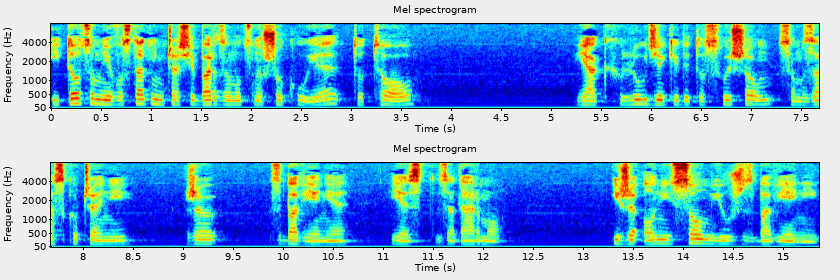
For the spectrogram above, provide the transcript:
I to, co mnie w ostatnim czasie bardzo mocno szokuje, to to, jak ludzie, kiedy to słyszą, są zaskoczeni, że zbawienie jest za darmo i że oni są już zbawieni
